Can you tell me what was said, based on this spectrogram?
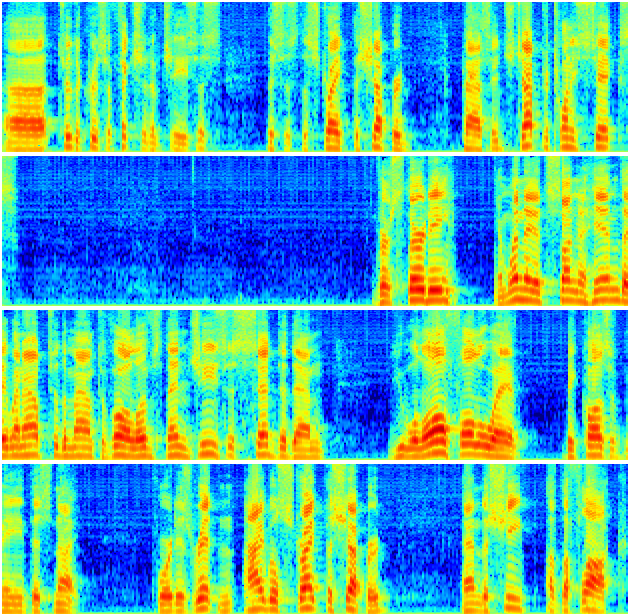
uh, to the crucifixion of Jesus. This is the strike the shepherd passage. Chapter 26, Verse 30 And when they had sung a hymn, they went out to the Mount of Olives. Then Jesus said to them, You will all fall away because of me this night. For it is written, I will strike the shepherd, and the sheep of the flock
